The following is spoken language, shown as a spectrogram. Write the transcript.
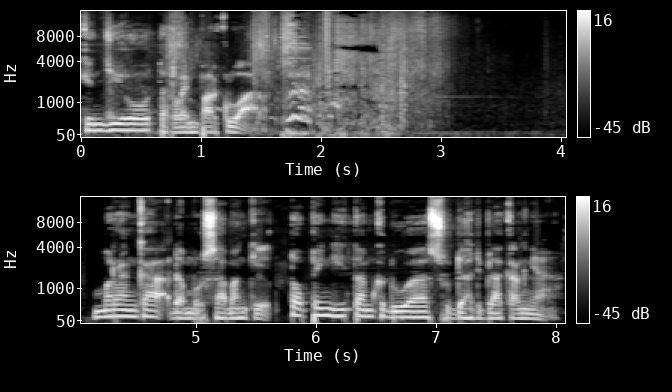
Kenjiro terlempar keluar. Merangkak dan berusaha bangkit. Topeng hitam kedua sudah di belakangnya.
